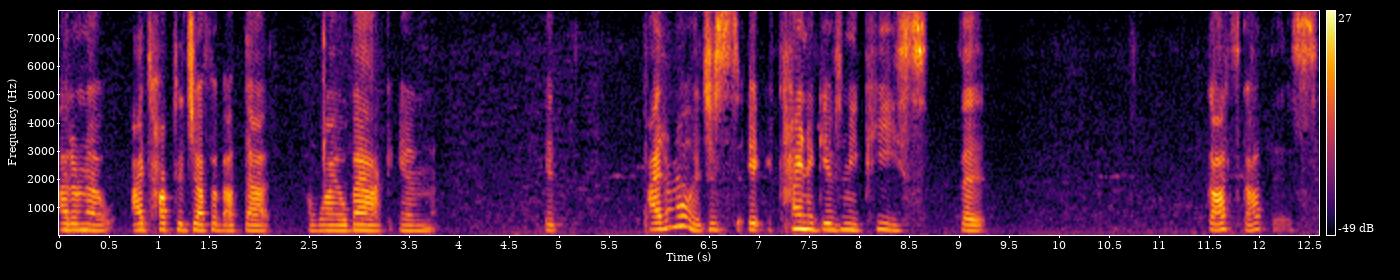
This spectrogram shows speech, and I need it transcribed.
I don't know. I talked to Jeff about that a while back and I don't know, it just it kind of gives me peace that God's got this.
